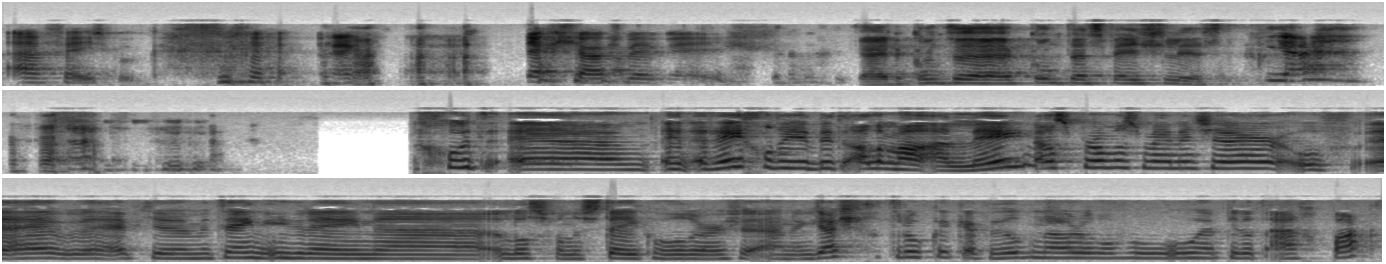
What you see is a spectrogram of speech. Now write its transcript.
en Facebook. TechSharks BB. Kijk, er komt de content specialist. Ja. Goed, uh, en regelde je dit allemaal alleen als promise manager? Of uh, heb je meteen iedereen uh, los van de stakeholders aan een jasje getrokken? Ik heb hulp nodig of hoe, heb je dat aangepakt?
